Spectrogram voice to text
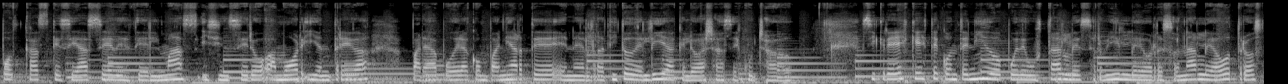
Podcast que se hace desde el más y sincero amor y entrega para poder acompañarte en el ratito del día que lo hayas escuchado. Si crees que este contenido puede gustarle, servirle o resonarle a otros,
